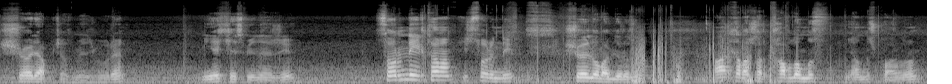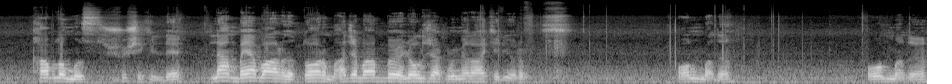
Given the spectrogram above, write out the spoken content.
Şöyle yapacağız mecburen. Niye kesmiyor enerjiyi? Sorun değil tamam hiç sorun değil. Şöyle de olabilir o zaman. Arkadaşlar kablomuz yanlış pardon. Kablomuz şu şekilde lambaya bağladık doğru mu? Acaba böyle olacak mı merak ediyorum. Olmadı. Olmadı.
